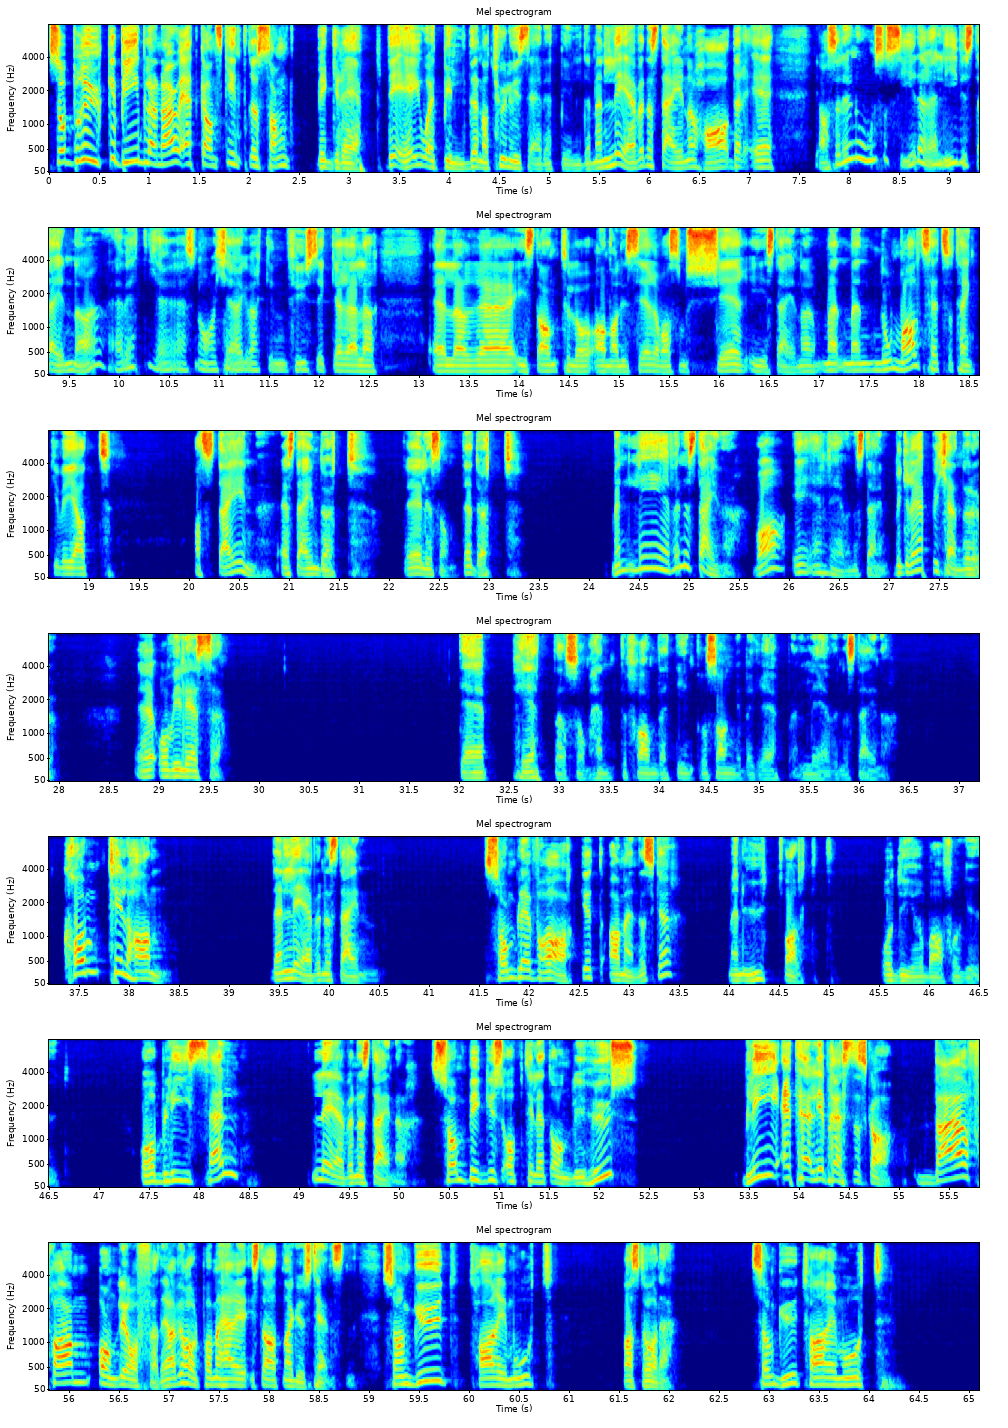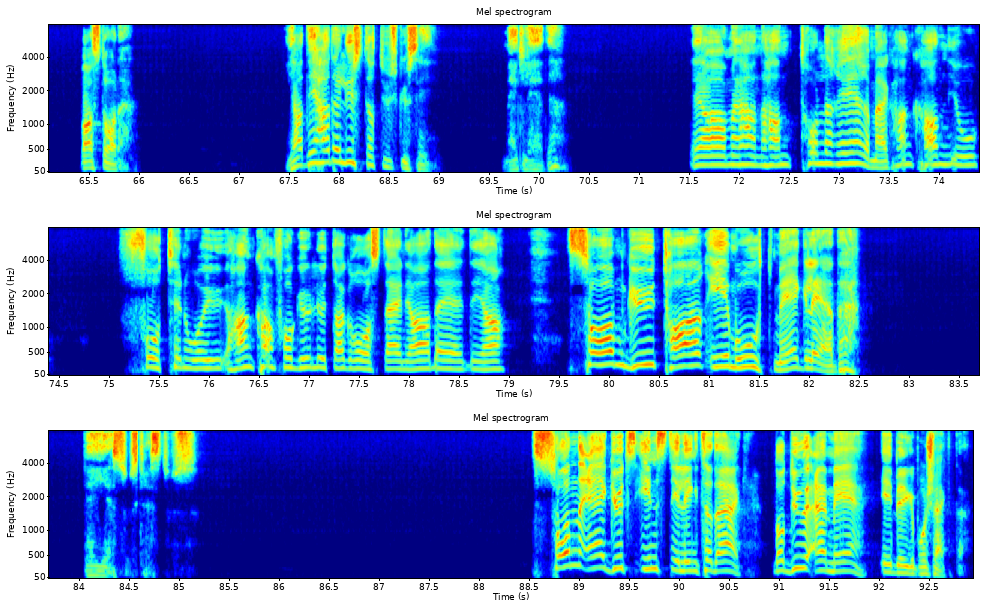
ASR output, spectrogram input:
Så bruker Bibelen òg et ganske interessant begrep. Det er jo et bilde, naturligvis er det et bilde, men levende steiner har der er, ja, så Det er noen som sier det er liv i steinene òg. Jeg vet ikke, nå er ikke jeg verken fysiker eller eller eh, i stand til å analysere hva som skjer i steiner. Men, men normalt sett så tenker vi at, at stein er stein dødt. Det er liksom, det er dødt. Men levende steiner, hva er en levende stein? Begrepet kjenner du, eh, og vi leser. Det er Peter som henter fram dette interessante begrepet levende steiner. Kom til Han, den levende steinen som ble vraket av mennesker, men utvalgt og dyrebar for Gud. Og bli selv levende steiner, som bygges opp til et åndelig hus. Bli et hellig presteskap. Bær fram åndelig offer. Det har vi holdt på med her i starten av gudstjenesten. Som Gud tar imot Hva står det? Som Gud tar imot Hva står det? Ja, det hadde jeg lyst til at du skulle si. Med glede. Ja, men han, han tolererer meg. Han kan jo få til noe Han kan få gull ut av gråstein. Ja, det, det ja. Som Gud tar imot med glede. Det er Jesus Kristus. Sånn er Guds innstilling til deg når du er med i byggeprosjektet.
